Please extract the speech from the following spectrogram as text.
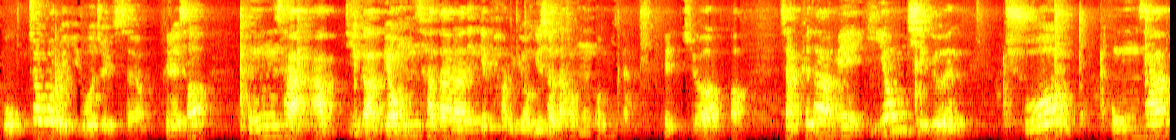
목적어로 이루어져 있어요. 그래서 동사 앞뒤가 명사다라는 게 바로 여기서 나오는 겁니다. 됐죠? 어. 자, 그 다음에 이 형식은 주어, 동사,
